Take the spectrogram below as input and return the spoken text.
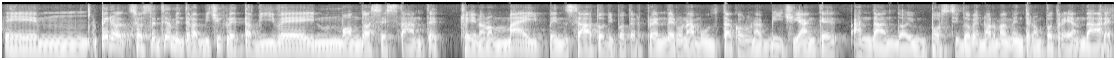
e, ehm, però sostanzialmente la bicicletta vive in un mondo a sé stante, cioè io non ho mai pensato di poter prendere una multa con una bici, anche andando in posti dove normalmente non potrei andare.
